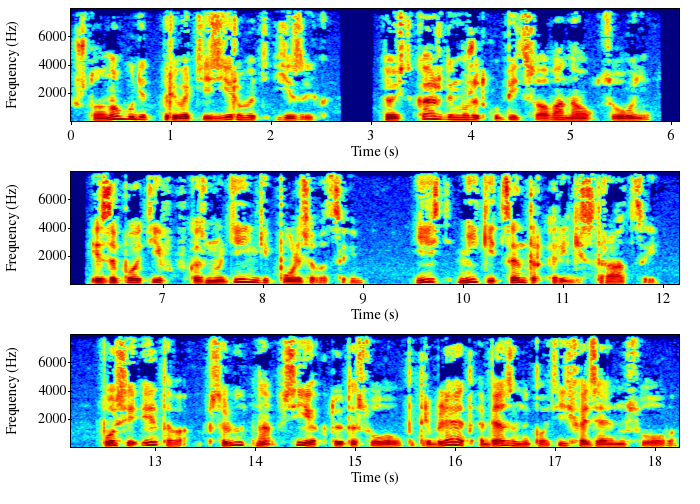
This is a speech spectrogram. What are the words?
что оно будет приватизировать язык, то есть каждый может купить слова на аукционе и заплатив в казну деньги пользоваться им. Есть некий центр регистрации. После этого абсолютно все, кто это слово употребляет, обязаны платить хозяину слова.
